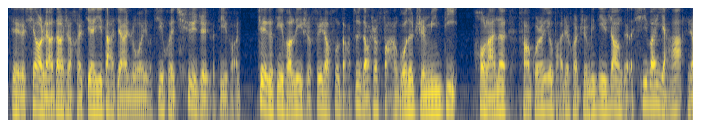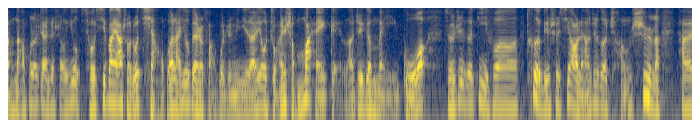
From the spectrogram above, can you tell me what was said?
这个新奥尔良当时很建议大家，如果有机会去这个地方，这个地方历史非常复杂，最早是法国的殖民地。后来呢，法国人又把这块殖民地让给了西班牙，然后拿破仑战争时候又从西班牙手中抢回来，又变成法国殖民地了，又转手卖给了这个美国。所以这个地方，特别是新奥尔良这座城市呢，它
